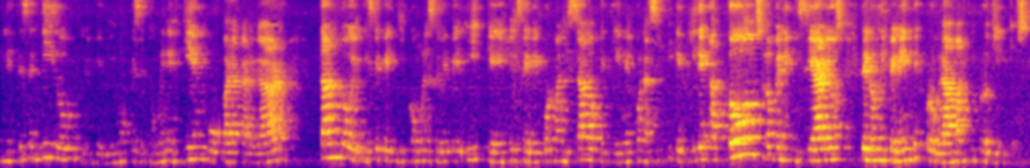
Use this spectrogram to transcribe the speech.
En este sentido, les pedimos que se tomen el tiempo para cargar tanto el SPI como el CBPI, que es el CV formalizado que tiene el CONACYT y que pide a todos los beneficiarios de los diferentes programas y proyectos.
